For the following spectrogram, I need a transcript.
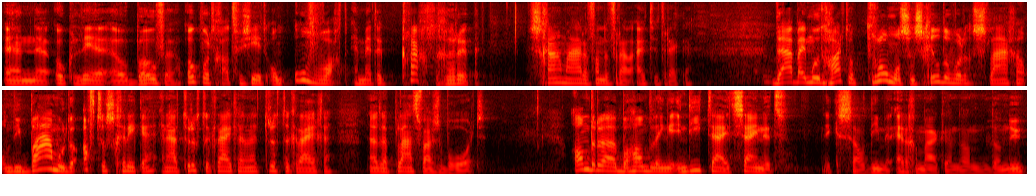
en uh, ook uh, boven, ook wordt geadviseerd om onverwacht en met een krachtige ruk schaamharen van de vrouw uit te trekken. Daarbij moet hard op trommels een schilder worden geslagen om die baarmoeder af te schrikken en haar terug te krijgen, terug te krijgen naar de plaats waar ze behoort. Andere behandelingen in die tijd zijn het, ik zal het niet meer erger maken dan, dan nu,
